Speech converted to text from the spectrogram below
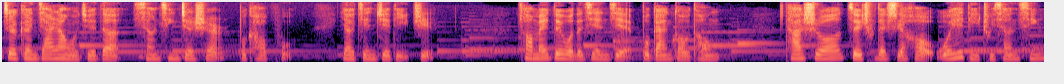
这更加让我觉得相亲这事儿不靠谱，要坚决抵制。草莓对我的见解不敢苟同，他说最初的时候我也抵触相亲。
